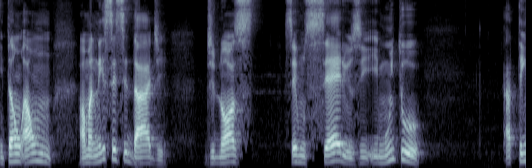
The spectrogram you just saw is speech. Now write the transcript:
Então há, um, há uma necessidade de nós sermos sérios e, e muito aten,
